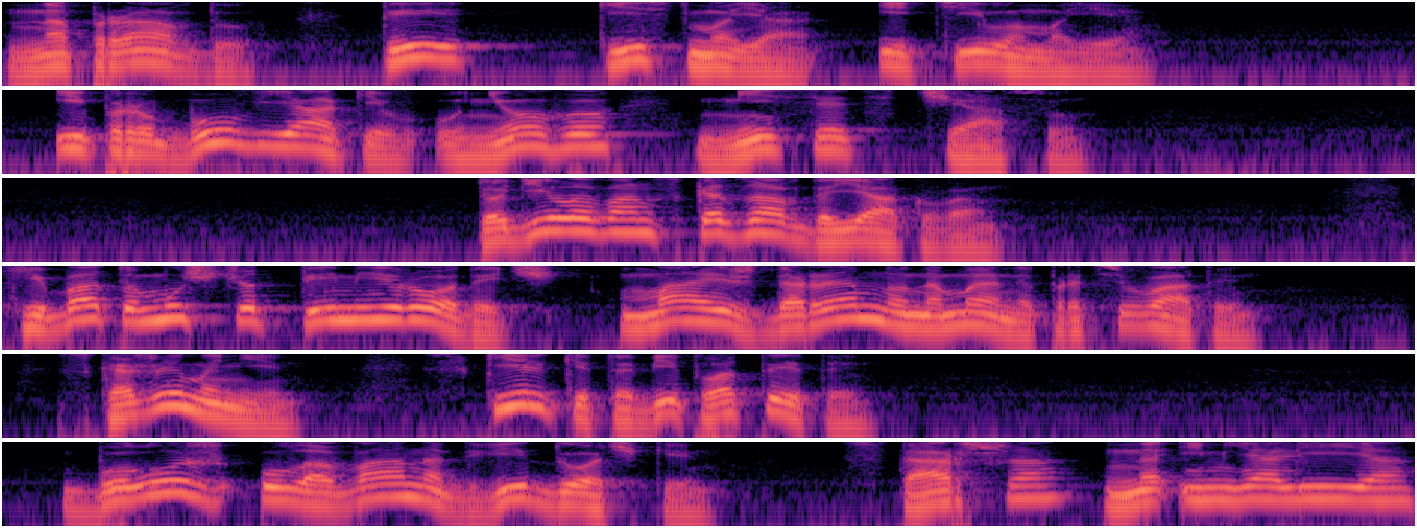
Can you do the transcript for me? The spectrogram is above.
Направду, ти кість моя і тіло моє. І пробув Яків у нього місяць часу. Тоді Лаван сказав до Якова Хіба тому, що ти, мій родич, маєш даремно на мене працювати? Скажи мені, скільки тобі платити? Було ж у Лавана дві дочки старша на ім'я Лія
